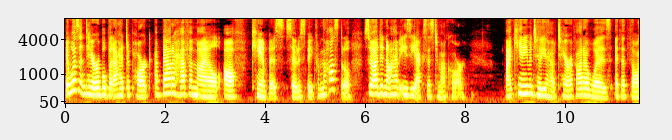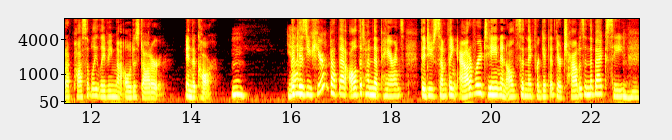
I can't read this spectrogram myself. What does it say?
It wasn't terrible, but I had to park about a half a mile off campus, so to speak, from the hospital. So I did not have easy access to my car. I can't even tell you how terrified I was at the thought of possibly leaving my oldest daughter in the car. Yeah. Because you hear about that all the time that parents they do something out of routine and all of a sudden they forget that their child is in the back seat Mhm.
